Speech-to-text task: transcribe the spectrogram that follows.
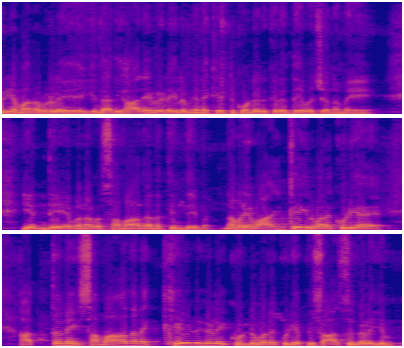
பிரியமானவர்களே இந்த அதிகாலை வேளையிலும் என்னை கேட்டுக்கொண்டிருக்கிற தேவ ஜனமே என் தேவன் அவர் சமாதானத்தின் தேவன். நம்முடைய வாழ்க்கையில் வரக்கூடிய அத்தனை சமாதான கேடுகளை கொண்டு வரக்கூடிய பிசாசுகளையும்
